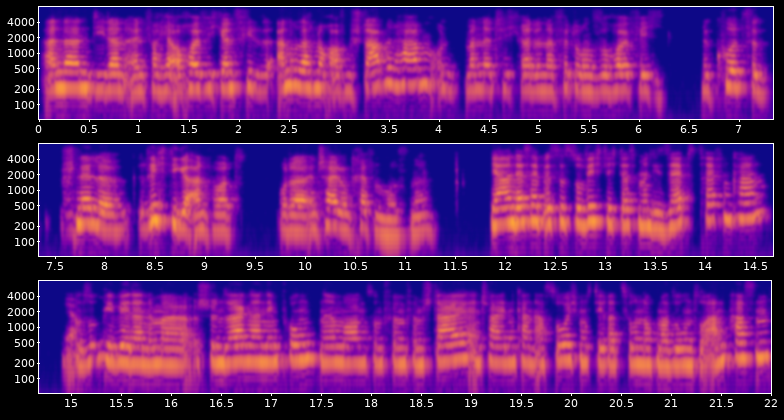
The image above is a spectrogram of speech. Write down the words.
anderen, die dann einfach ja auch häufig ganz viele andere Sachen noch auf dem Stapel haben und man natürlich gerade in der Fütterung so häufig eine kurze, schnelle, richtige Antwort oder Entscheidung treffen muss. Ne? Ja, und deshalb ist es so wichtig, dass man die selbst treffen kann. Ja. Und so wie wir dann immer schön sagen an dem Punkt, ne, morgens um fünf im Stall entscheiden kann, ach so, ich muss die Ration nochmal so und so anpassen.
